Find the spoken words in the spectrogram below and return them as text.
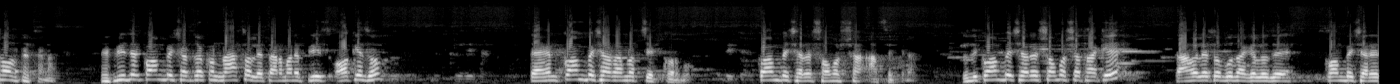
চলতেছে না। ফ্রিজের কম্প্রেসার যখন না চলে, তার মানে ফ্রিজ অকেজো এখন কম্প্রেসার আমরা চেক করব। কম্প্রেসারের সমস্যা আছে কিনা? যদি কম্প্রেসারের সমস্যা থাকে, তাহলে তো বোঝা গেল যে কম কম্প্রেসারের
